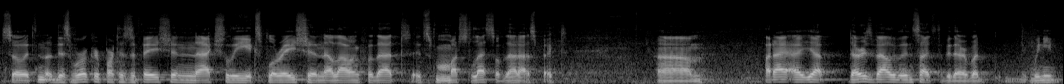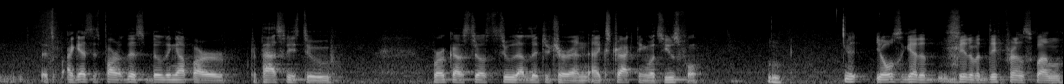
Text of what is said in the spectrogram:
So it's this worker participation, actually exploration, allowing for that. It's much less of that aspect. Um, But I, I, yeah, there is valuable insights to be there, but we need, it's, I guess it's part of this, building up our capacities to work ourselves through that literature and extracting what's useful. You also get a bit of a difference when,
